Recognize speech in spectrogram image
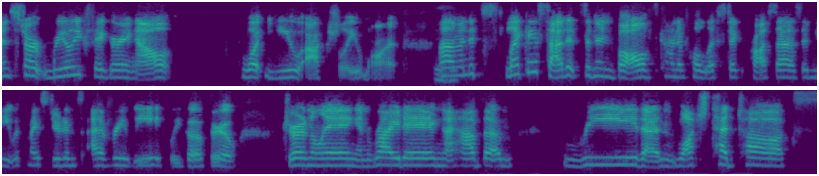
and start really figuring out what you actually want. Mm-hmm. Um, and it's like I said, it's an involved kind of holistic process. I meet with my students every week. We go through journaling and writing. I have them read and watch TED Talks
